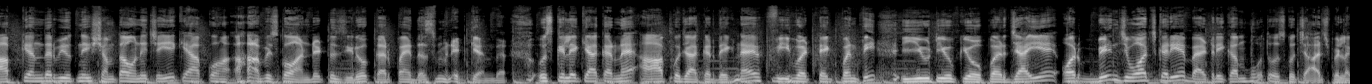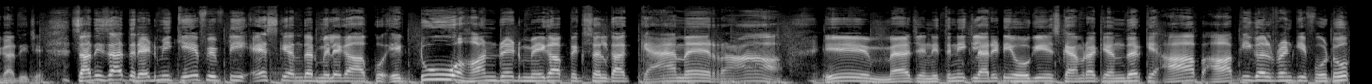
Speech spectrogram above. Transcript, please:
आपके अंदर भी उतनी क्षमता होनी चाहिए कि आपको, आप इसको 100 टू ज़ीरो कर पाए 10 मिनट के अंदर। उसके लिए क्या करना है? आपको जाकर देखना है फीवर टेक पंथी यूट्यूब के ऊपर। जाइए और बिंज वॉच करिए, बैटरी कम हो तो उसको चार्ज पे लगा दीजिए। साथ ही साथ रेडमी के फिफ्टी एस के अंदर मिलेगा आपको एक टू हंड्रेड मेगा पिक्सल का कैमरा इमेजिन इतनी क्लैरिटी होगी इस कैमरा के अंदर कि आप, आपकी गर्लफ्रेंड की फ़ोटो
